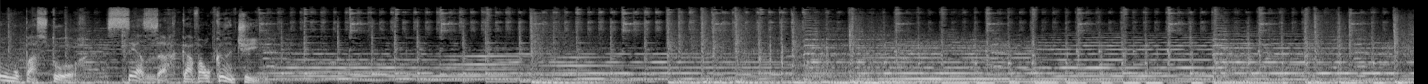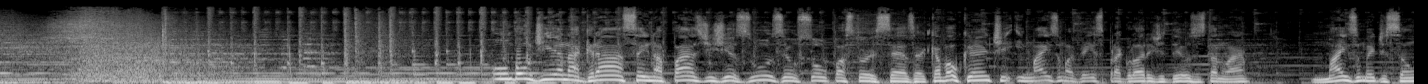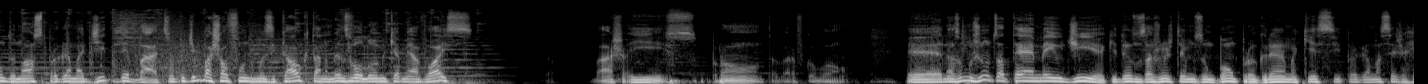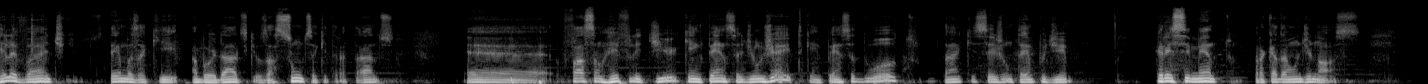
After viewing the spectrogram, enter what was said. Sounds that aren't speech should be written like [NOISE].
com o pastor César Cavalcante. Um bom dia na graça e na paz de Jesus. Eu sou o pastor César Cavalcante e mais uma vez, para a glória de Deus, está no ar mais uma edição do nosso programa de debates. Vou pedir para baixar o fundo musical, que está no mesmo volume que a minha voz. Baixa, isso, pronto, agora ficou bom. É, nós vamos juntos até meio-dia. Que Deus nos ajude, temos um bom programa, que esse programa seja relevante, que os temas aqui abordados, que os assuntos aqui tratados é, façam refletir quem pensa de um jeito, quem pensa do outro, tá? Que seja um tempo de crescimento para cada um de nós.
